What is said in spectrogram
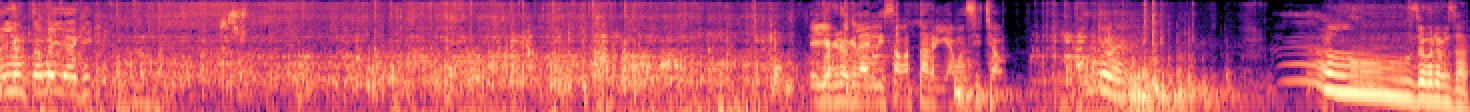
Hay un huella aquí. Y yo creo que la deslizamos hasta arriba, weón, sí, chao. Se pone pesado.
